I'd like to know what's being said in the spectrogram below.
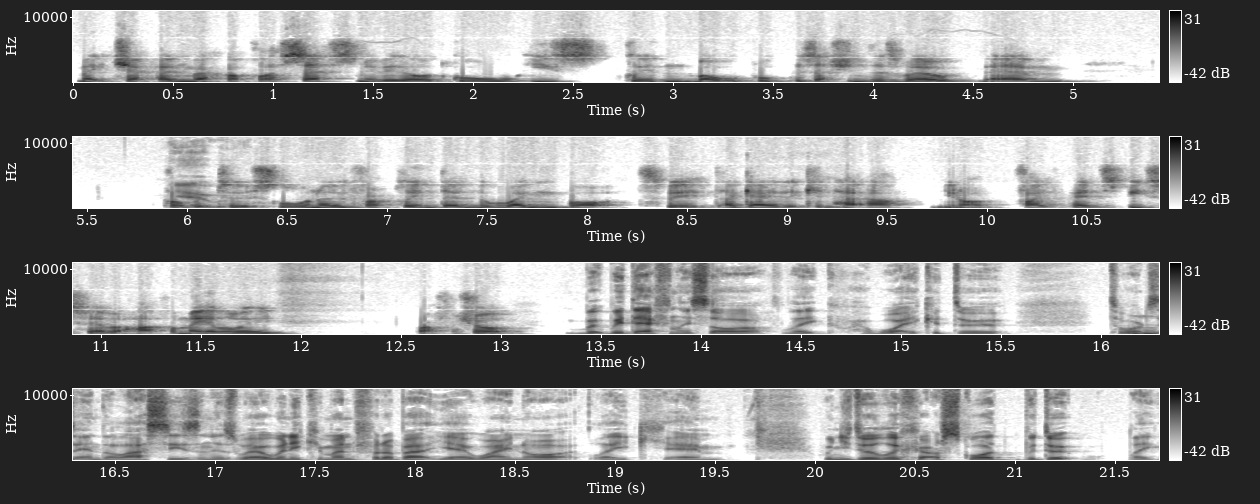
might chip in with a couple of assists, maybe the odd goal. He's played in multiple positions as well. Um, probably yeah, too slow now for playing down the wing, but with a guy that can hit a you know five pence piece for about half a mile away, worth a shot. We, we definitely saw like what he could do towards mm. the end of last season as well when he came in for a bit. Yeah, why not? Like um, when you do look at our squad, we do like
